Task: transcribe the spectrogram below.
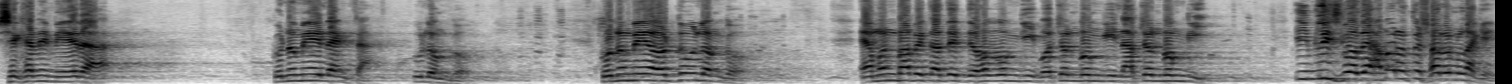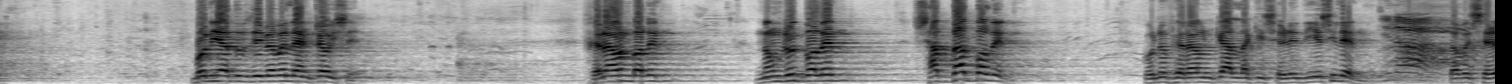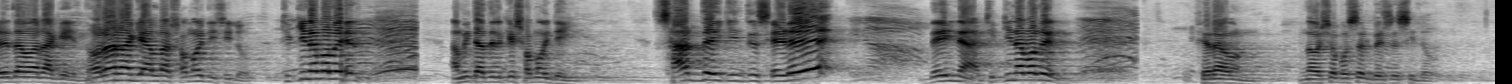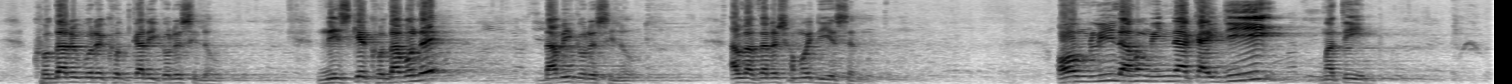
সেখানে মেয়েরা, কোনো মেয়ে ল্যাংটা, উলঙ্গ। কোনো মেয়ে অর্ধ উলঙ্গ। এমনভাবে তাদের দেহভঙ্গি, বচনভঙ্গি, নাচনভঙ্গি, ইংলিশ বলে আমারও তো সরম লাগে। বনিয়াদুল যেভাবে ল্যাংটা হইছে। ফেরাউন বলেন, নমরুদ বলেন, সাদ্দাত বলেন কোন ফেরাউনকে আল্লাহ কি ছেড়ে দিয়েছিলেন? তবে ছেড়ে দেওয়ার আগে ধরার আগে আল্লাহ সময় দিছিল ঠিক কিনা বলেন? আমি তাদেরকে সময় দেই। ছাড় দেই কিন্তু ছেড়ে দেই না। ঠিক কিনা বলেন? ফেরাউন নয়শো বছর বেঁচে ছিল। খোদার উপরে খোদকারি করেছিল। নিজকে খোদা বলে দাবি করেছিল। আল্লাহ তারা সময় দিয়েছেন। কাইদি মাতিন।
